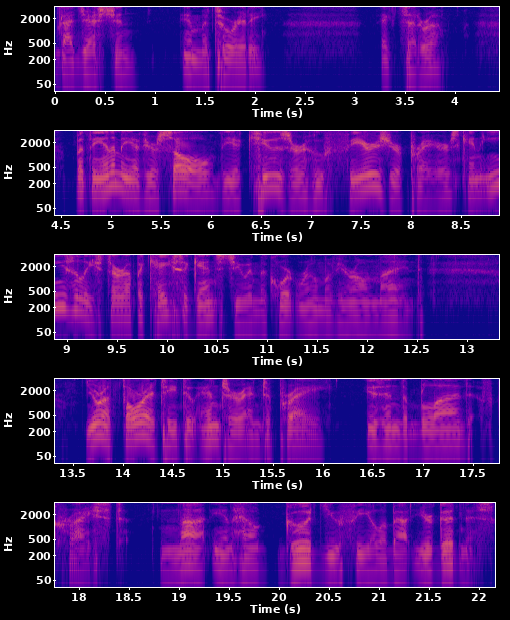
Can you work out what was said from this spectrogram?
digestion, immaturity, etc. But the enemy of your soul, the accuser who fears your prayers, can easily stir up a case against you in the courtroom of your own mind. Your authority to enter and to pray is in the blood of Christ, not in how good you feel about your goodness.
